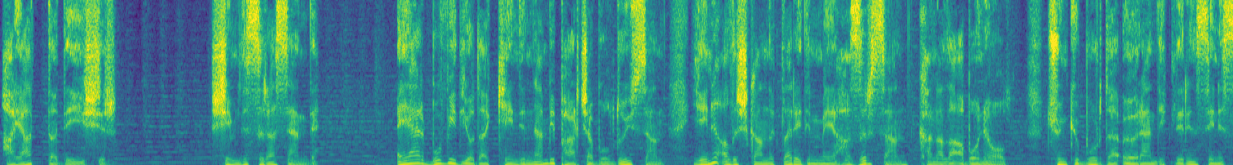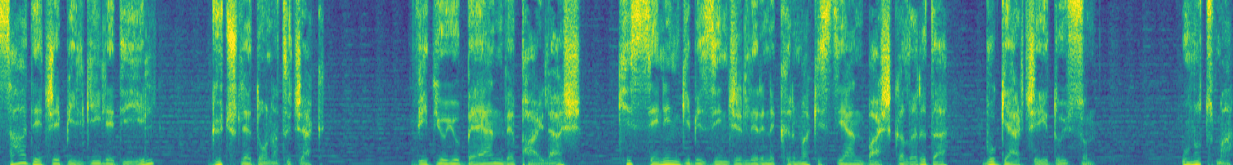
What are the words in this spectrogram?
hayat da değişir. Şimdi sıra sende. Eğer bu videoda kendinden bir parça bulduysan, yeni alışkanlıklar edinmeye hazırsan kanala abone ol. Çünkü burada öğrendiklerin seni sadece bilgiyle değil, güçle donatacak. Videoyu beğen ve paylaş ki senin gibi zincirlerini kırmak isteyen başkaları da bu gerçeği duysun. Unutma,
